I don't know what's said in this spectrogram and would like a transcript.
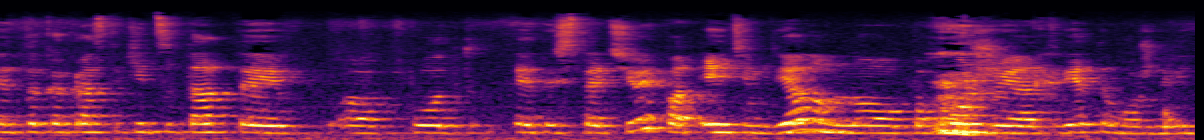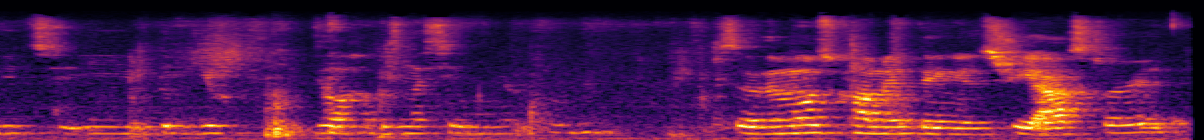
Это как раз таки цитаты э, под этой статьей, под этим делом, но похожие ответы можно видеть и в других делах об изнасиловании. So the most common thing is she asked for it.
